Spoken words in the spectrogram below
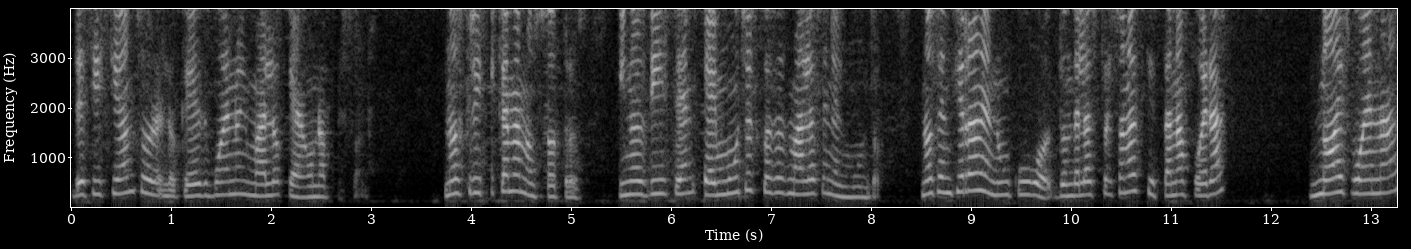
decisión sobre lo que es bueno y malo que haga una persona. Nos critican a nosotros y nos dicen que hay muchas cosas malas en el mundo. Nos encierran en un cubo donde las personas que están afuera no es buena,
